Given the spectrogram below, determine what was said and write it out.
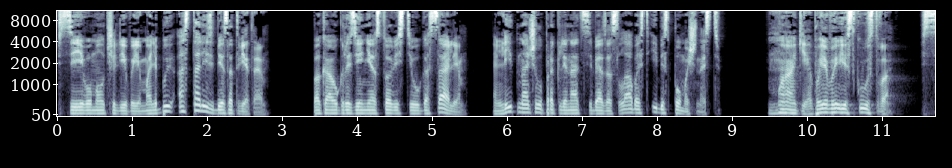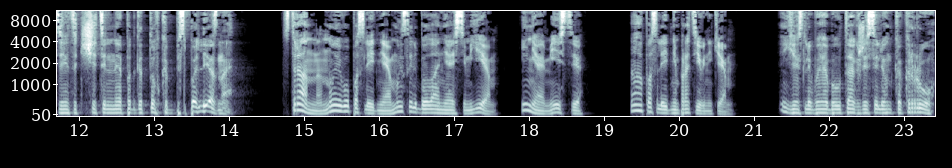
Все его молчаливые мольбы остались без ответа. Пока угрызения совести угасали, Лид начал проклинать себя за слабость и беспомощность. «Магия, боевые искусства. Вся эта тщательная подготовка бесполезна!» Странно, но его последняя мысль была не о семье и не о месте, а о последнем противнике. «Если бы я был так же силен, как Ру,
